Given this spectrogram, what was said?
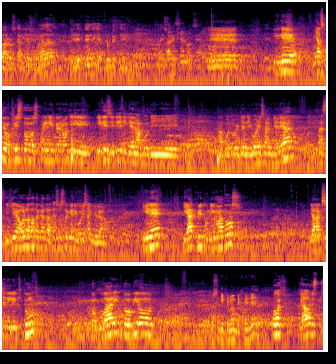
βάρος κάποιας ομάδας και δεύτερον είναι για ποιο παιχνίδι. Ε, είναι, μιας και ο Χρήστος πριν είπε ότι ήδη ζητήθηκε από, τη, από το Γενικό Εισαγγελέα, τα στοιχεία όλα θα τα καταθέσω στο Γενικό Εισαγγελέα. Είναι η άκρη του νήματος για να ξεδιληχτούν το κουβάρι το οποίο. Το συγκεκριμένο παιχνίδι; Όχι, για όλους τους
